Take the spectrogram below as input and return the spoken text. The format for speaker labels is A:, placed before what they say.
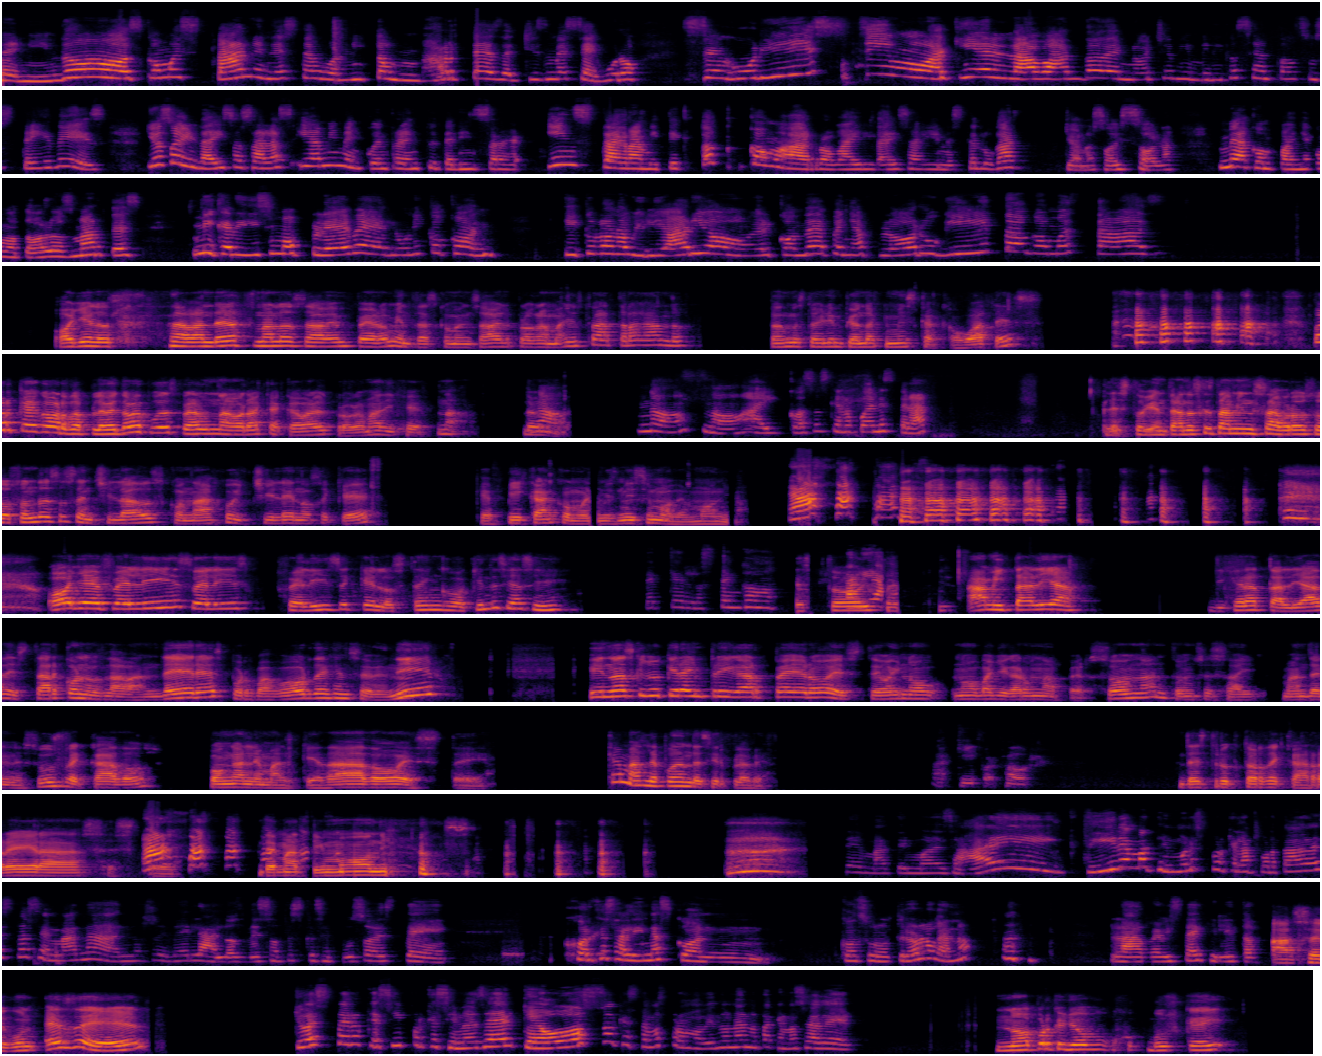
A: Bienvenidos, ¿cómo están en este bonito martes de chisme seguro? Segurísimo, aquí en la banda de noche. Bienvenidos sean todos ustedes. Yo soy Daisa Salas y a mí me encuentran en Twitter, Instagram y TikTok como arroba Ildaisa y en este lugar yo no soy sola. Me acompaña como todos los martes mi queridísimo plebe, el único con título nobiliario, el conde de Peñaflor, Huguito, ¿cómo estás?
B: Oye, los lavanderos no lo saben, pero mientras comenzaba el programa yo estaba tragando. Entonces me estoy limpiando aquí mis cacahuates. ¿Por qué, gordo plebe? No me pude esperar una hora que acabara el programa. Dije, no.
A: No, no, no, hay cosas que no pueden esperar.
B: Le estoy entrando, es que están bien sabrosos. Son de esos enchilados con ajo y chile, no sé qué, que pican como el mismísimo demonio. Oye, feliz, feliz, feliz de que los tengo. ¿Quién decía así?
A: De que los tengo.
B: Estoy feliz. Ah, mi Talia. Dijera Talia de estar con los lavanderes, por favor, déjense venir. Y no es que yo quiera intrigar, pero este hoy no, no va a llegar una persona, entonces ahí mándenle sus recados, pónganle mal quedado, este. ¿Qué más le pueden decir, plebe?
C: Aquí, por favor
B: destructor de carreras, este, de matrimonios.
A: De matrimonios, ay, sí, de matrimonios, porque la portada de esta semana nos revela los besotes que se puso este Jorge Salinas con, con su nutrióloga, ¿no? La revista de Gilito.
B: Ah, según, ¿es de él?
A: Yo espero que sí, porque si no es de él, qué oso que estemos promoviendo una nota que no sea de él.
B: No, porque yo busqué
